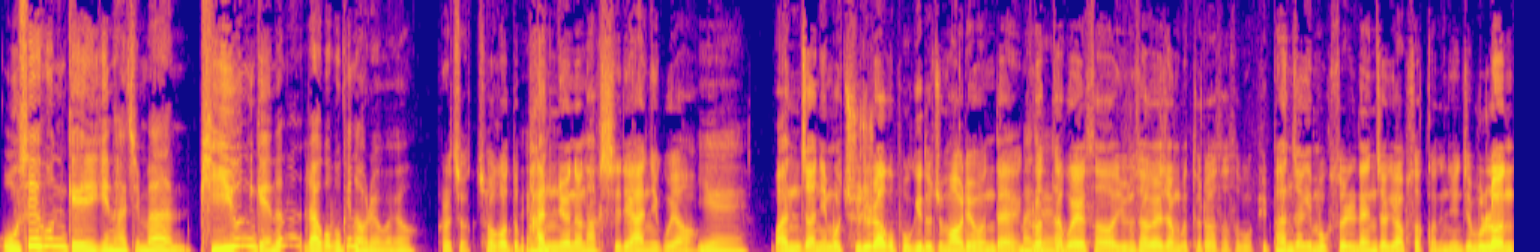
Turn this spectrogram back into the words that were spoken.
오세훈계이긴 하지만 비윤계는라고 보긴 어려워요. 그렇죠. 적어도 네. 반윤은 확실히 아니고요. 예. 완전히 뭐 주류라고 보기도 좀 어려운데 맞아요. 그렇다고 해서 윤석열 정부 들어서서 뭐 비판적인 목소리를 낸 적이 없었거든요. 이제 물론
